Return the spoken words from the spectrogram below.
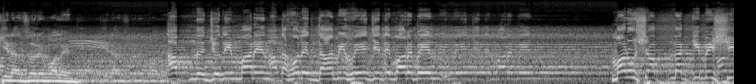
কিনা জোরে বলেন? আপনি যদি মানেন তাহলে দাবি হয়ে যেতে পারবেন। মানুষ আপনাকে বেশি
